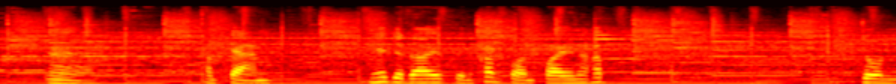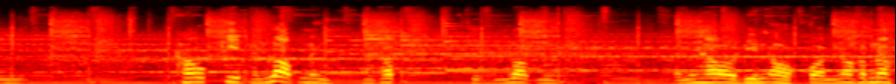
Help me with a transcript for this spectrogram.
ำอ่าทำตามเนี่ยจะได้เป็นขั้นตอนไปนะครับ จนเขากรีดทำรอบหนึ่งนะครับ กรีดรอบนึงตอนนี้เขาเอาดินออกก่อนเนาะครับเนาะ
